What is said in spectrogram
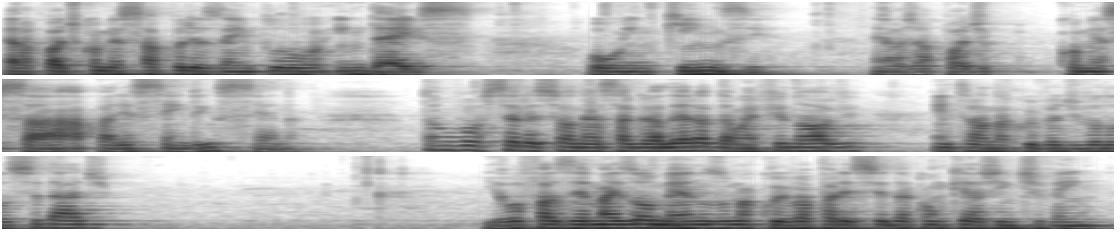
Ela pode começar, por exemplo, em 10 ou em 15. Ela já pode começar aparecendo em cena. Então vou selecionar essa galera, dar um F9, entrar na curva de velocidade e eu vou fazer mais ou menos uma curva parecida com o que a gente vem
